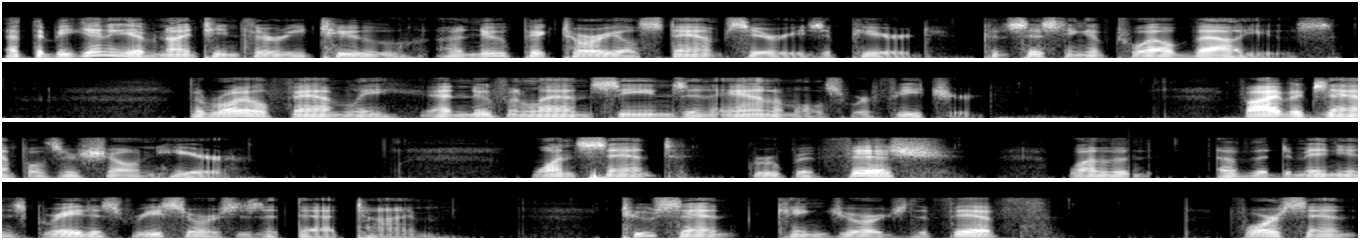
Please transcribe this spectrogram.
At the beginning of 1932, a new pictorial stamp series appeared, consisting of 12 values. The royal family and Newfoundland scenes and animals were featured. Five examples are shown here. One cent, group of fish, one of the, of the Dominion's greatest resources at that time. Two cent, King George V. Four cent,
